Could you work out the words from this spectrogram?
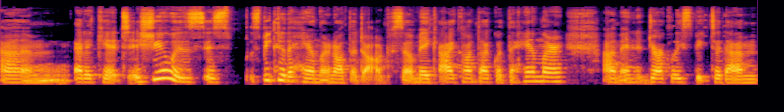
um, etiquette issue is is speak to the handler, not the dog. So make eye contact with the handler um, and directly speak to them.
